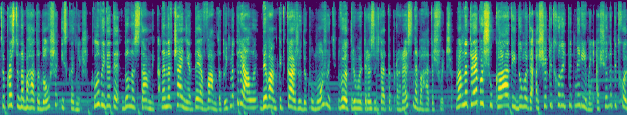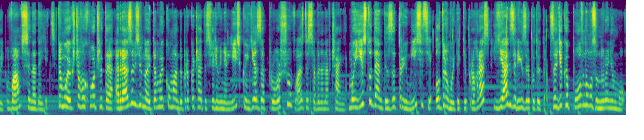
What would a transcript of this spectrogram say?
це просто набагато довше і складніше. Коли ви йдете до наставника на навчання, де вам дадуть матеріали, де вам підкажуть, допоможуть, ви отримуєте результат та прогрес набагато швидше. Вам не треба шукати і думати, а що підходить під мій рівень, а що не підходить. Вам все надається. Тому, якщо ви хочете разом зі мною та моєю командою прокачати свій рівень англійської, я запрошую вас до себе на навчання. Мої студенти за три місяці отримують такий прогрес, як за рік з репетитором, завдяки повному зануренню в мову,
